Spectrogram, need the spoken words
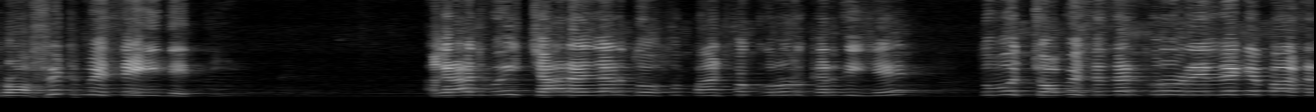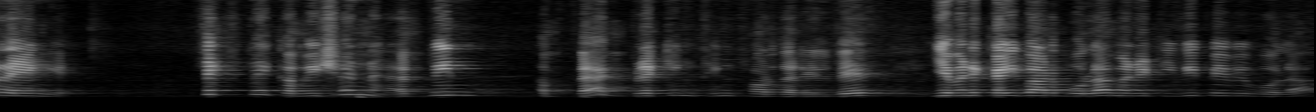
प्रॉफिट में से ही देती है। अगर आज वही 4,200 500 करोड़ कर दीजिए तो वो 24,000 करोड़ रेलवे के पास रहेंगे। Six pay commission has been a back breaking thing for the railway ये मैंने कई बार बोला मैंने टीवी पे भी बोला।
